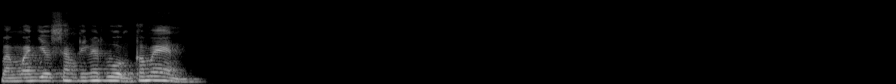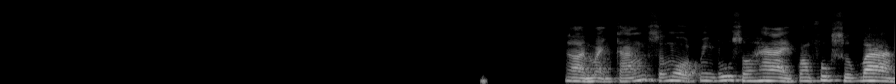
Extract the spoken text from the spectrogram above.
Bằng bao nhiêu cm vuông? Comment. Rồi, Mạnh Thắng số 1 Minh Vũ số 2 Quang Phúc số 3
